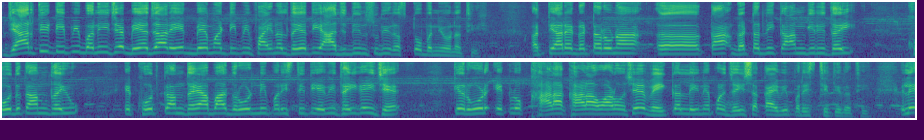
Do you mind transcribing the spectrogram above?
જ્યારથી ટીપી બની છે, બે હજાર એક બેમાં ટીપી ફાઇનલ થઈ હતી, આજ દિન સુધી રસ્તો બન્યો નથી. અત્યારે ગટરોના કા, ગટરની કામગીરી થઈ, ખોદકામ થયું. એ ખોદકામ થયા બાદ રોડની પરિસ્થિતિ એવી થઈ ગઈ છે કે રોડ એકલો ખાડા ખાડાવાળો છે વ્હીકલ લઈને પણ જઈ શકાય એવી પરિસ્થિતિ નથી. એટલે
